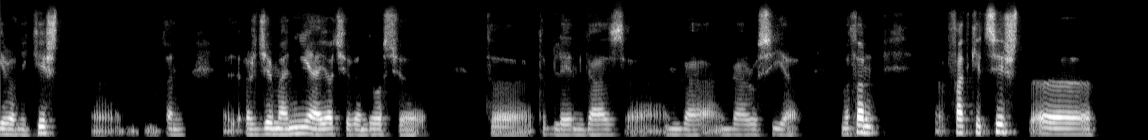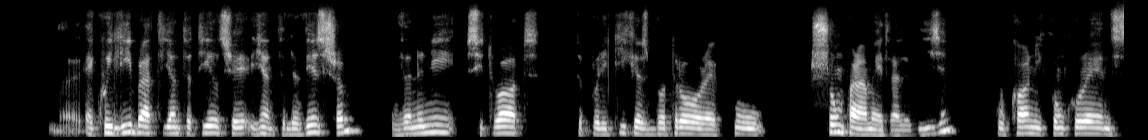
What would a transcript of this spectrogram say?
ironikisht thënë, është Gjermania ajo që vendos që të të blen gaz nga nga Rusia. Domethënë, fatkeqësisht ekuilibrat janë të tillë që janë të lëvizshëm dhe në një situatë të politikës botërore ku shumë parametra lëvizin, ku ka një konkurrencë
